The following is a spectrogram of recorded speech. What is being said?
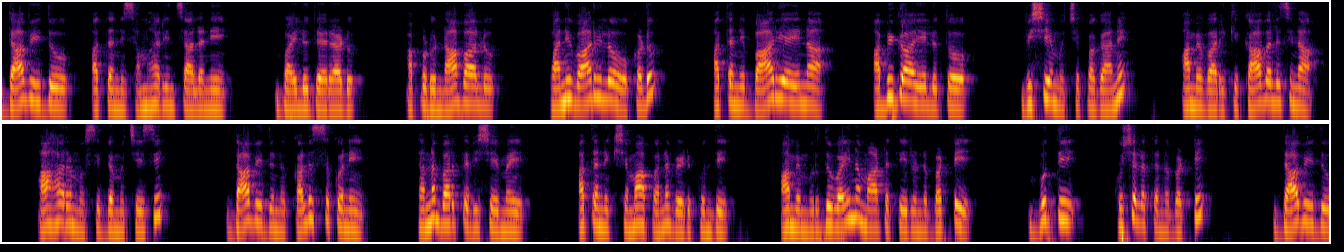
దావీదు అతన్ని సంహరించాలని బయలుదేరాడు. అప్పుడు నాబాలు పనివారిలో ఒకడు అతని భార్య అయిన అభిగాయలుతో విషయము చెప్పగానే ఆమె వారికి కావలసిన ఆహారము సిద్ధము చేసి దావీదును కలుసుకొని తన భర్త విషయమై అతని క్షమాపణ వేడుకుంది. ఆమె మృదువైన మాట తీరును బట్టి బుద్ధి కుశలతను బట్టి దావీదు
